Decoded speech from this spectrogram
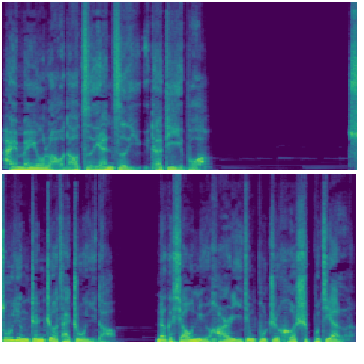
还没有老到自言自语的地步。苏应真这才注意到，那个小女孩已经不知何时不见了。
